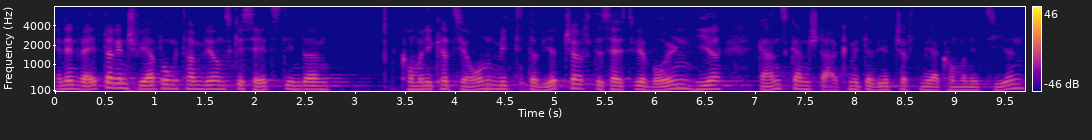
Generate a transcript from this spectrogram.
Einen weiteren Schwerpunkt haben wir uns gesetzt in der Kommunikation mit der Wirtschaft. Das heißt, wir wollen hier ganz, ganz stark mit der Wirtschaft mehr kommunizieren.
